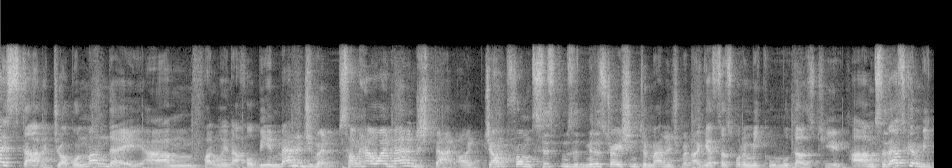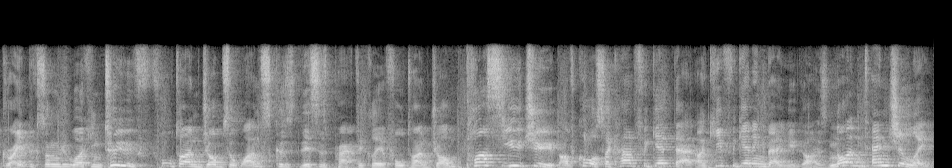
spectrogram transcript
I start a job on Monday. Um, funnily enough, I'll be in management. Somehow I managed that. I jumped from systems administration to management. I guess that's what Amikumu does to you. Um, so that's going to be great because I'm to be working two full-time jobs at once because this is practically a full-time job. Plus YouTube. Of course, I can't forget that. I keep forgetting about you guys. Not intentionally.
